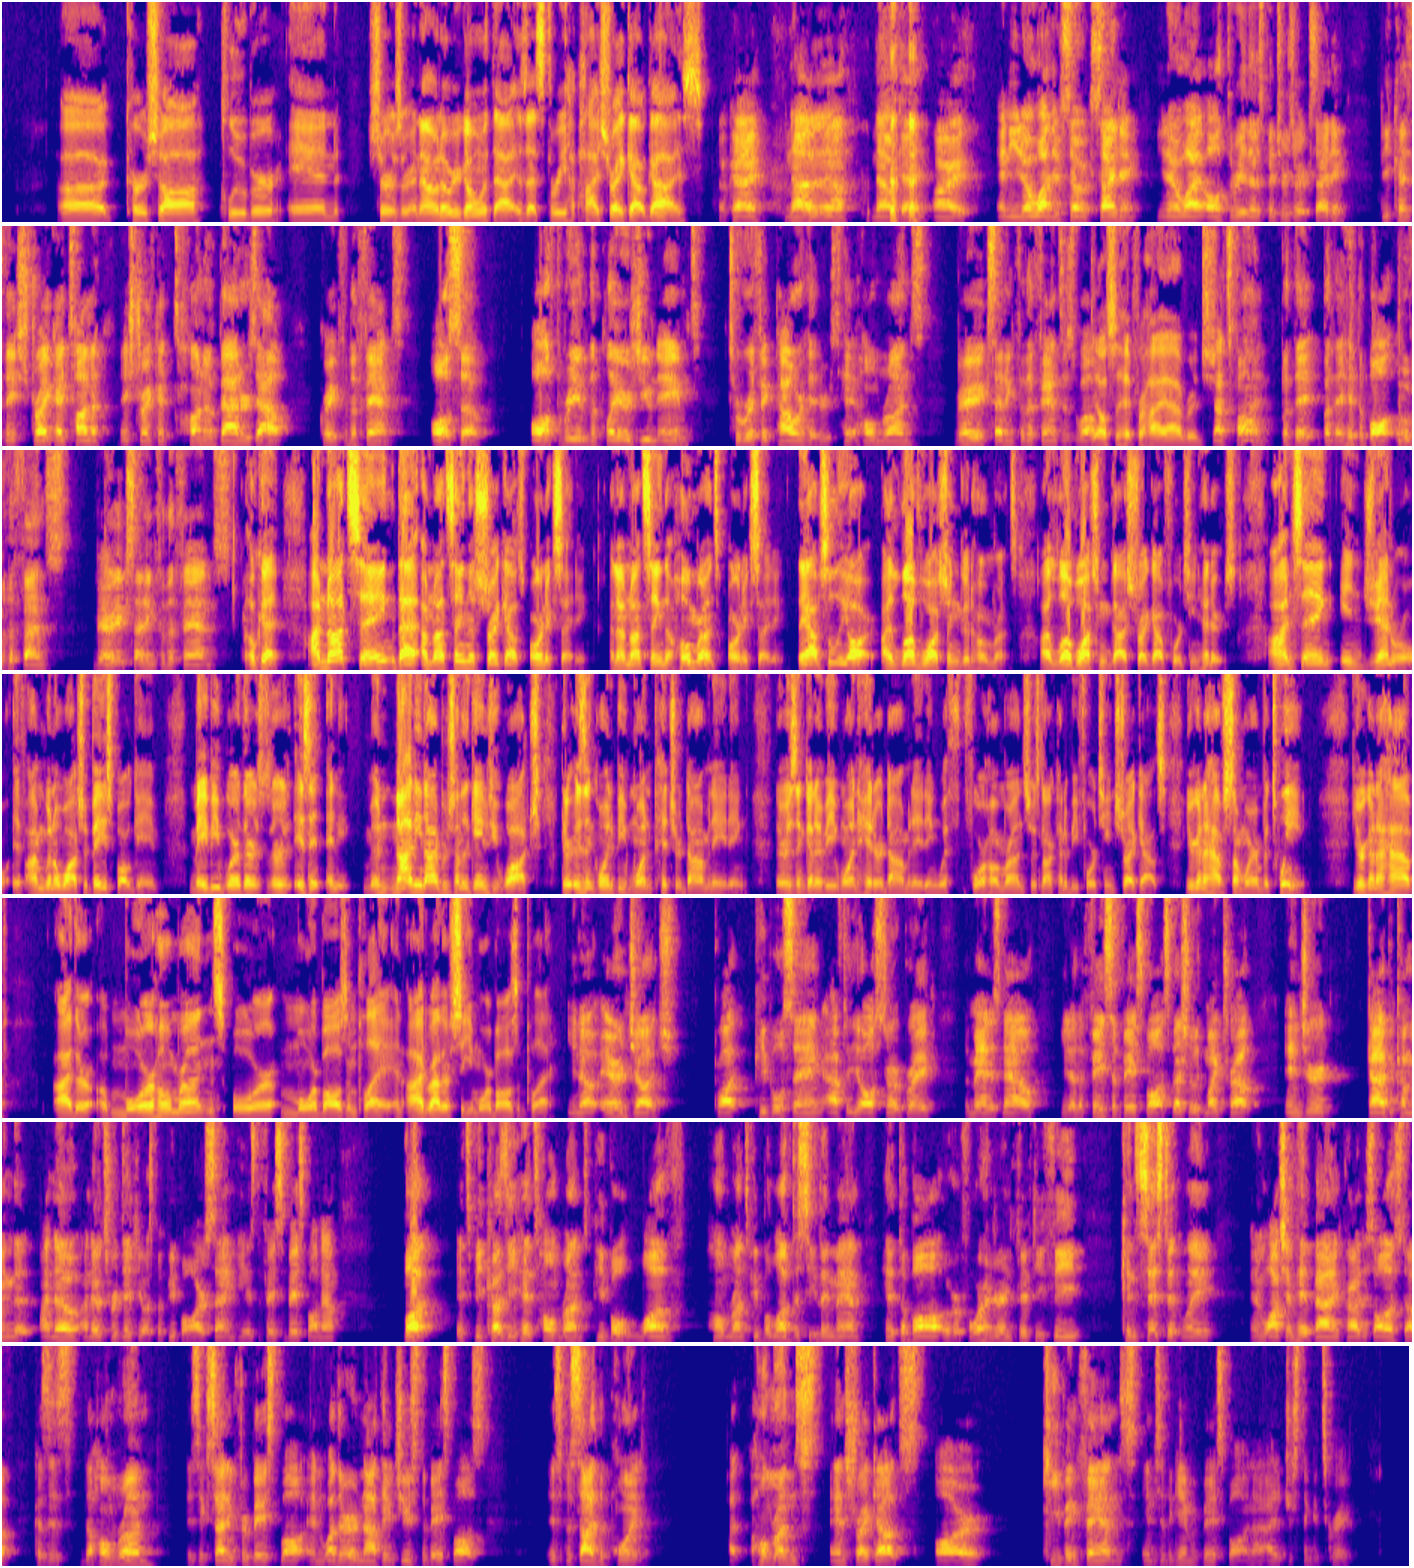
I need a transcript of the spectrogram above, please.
Uh, Kershaw, Kluber, and Scherzer. And now I know where you're going with that. Is that's three high strikeout guys? Okay. No, no, no, no. Okay. All right. And you know why they're so exciting? You know why all three of those pitchers are exciting? Because they strike a ton of they strike a ton of batters out. Great for the fans. Also, all three of the players you named, terrific power hitters, hit home runs. Very exciting for the fans as well. They also hit for high average. That's fine, but they but they hit the ball over the fence. Very exciting for the fans. Okay, I'm not saying that I'm not saying that strikeouts aren't exciting, and I'm not saying that home runs aren't exciting. They absolutely are. I love watching good home runs. I love watching guys strike out 14 hitters. I'm saying in general, if I'm going to watch a baseball game, maybe where there's there isn't any 99% of the games you watch, there isn't going to be one pitcher dominating. There isn't going to be one hitter dominating with four home runs. There's not going to be 14 strikeouts. You're going to have somewhere in between. You're going to have either uh, more home runs or more balls in play. And I'd rather see more balls in play. You know, Aaron Judge, people saying after the All Star break, the man is now, you know, the face of baseball, especially with Mike Trout injured, guy becoming the. I know, I know it's ridiculous, but people are saying he is the face of baseball now. But it's because he hits home runs. People love home runs. People love to see the man hit the ball over 450 feet consistently and watch him hit batting practice, all this stuff, because it's the home run is exciting for baseball, and whether or not they juice the baseballs is beside the point. Uh, home runs and strikeouts are keeping fans into the game of baseball, and I, I just think it's great.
